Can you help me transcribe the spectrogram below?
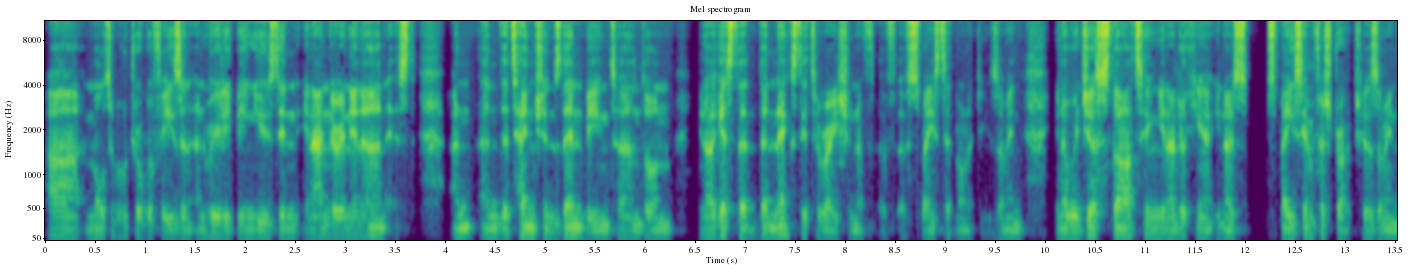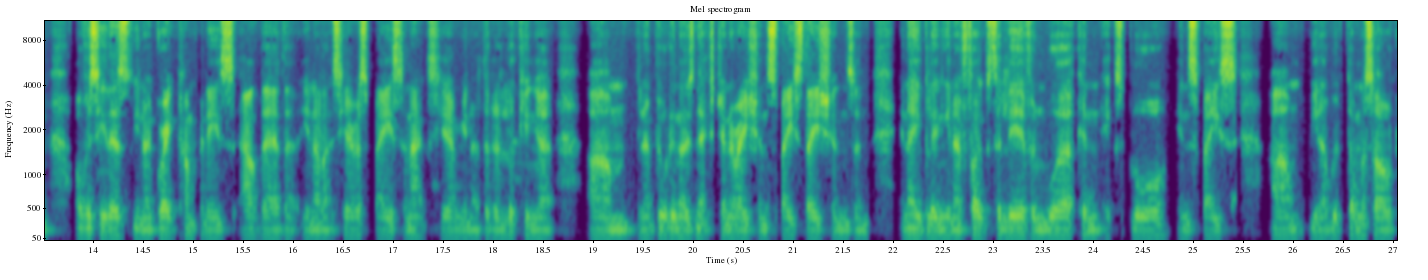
uh, multiple geographies and, and really being used in, in anger and in earnest. And and the tensions then being turned on, you know, I guess the, the next iteration of, of, of space technologies. I mean, you know, we're just starting, you know, looking at, you know, space infrastructures. I mean, obviously there's, you know, great companies out there that, you know, like Sierra Space and Axiom, you know, that are looking at, um, you know, building those next generation space stations and enabling, you know, folks to live and work and explore in space space, um, you know, with domiciled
